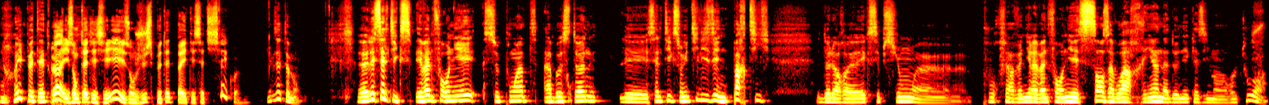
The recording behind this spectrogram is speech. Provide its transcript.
Oui, peut-être. Ils ont peut-être essayé, ils ont juste peut-être pas été satisfaits. quoi. Exactement. Euh, les Celtics, Evan Fournier se pointe à Boston. Les Celtics ont utilisé une partie de leur euh, exception pour faire venir Evan Fournier sans avoir rien à donner quasiment en retour.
